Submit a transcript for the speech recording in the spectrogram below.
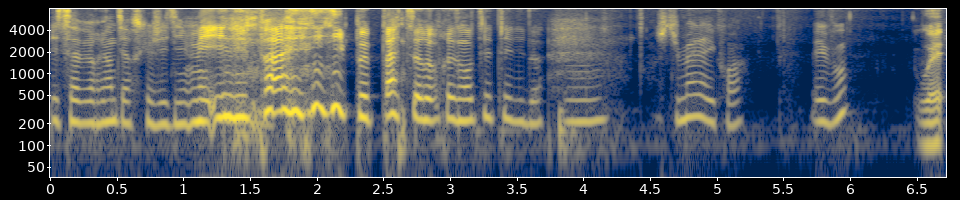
Et ça veut rien dire ce que j'ai dit. Mais il est pas, il peut pas te représenter tes 10 doigts. Hmm. J'ai du mal à y croire. Et vous? Ouais.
